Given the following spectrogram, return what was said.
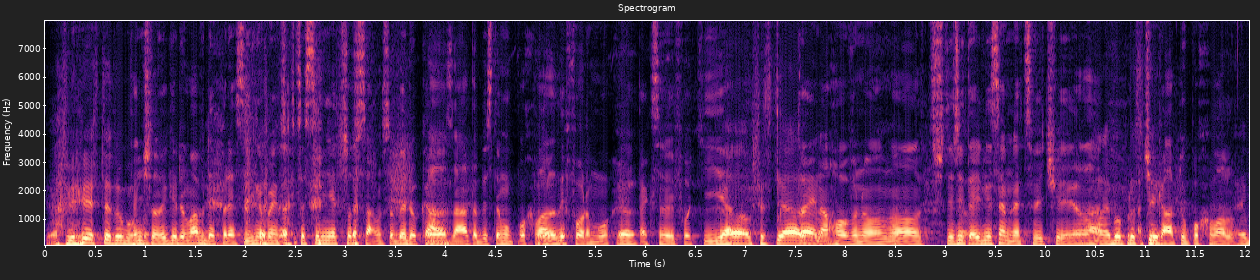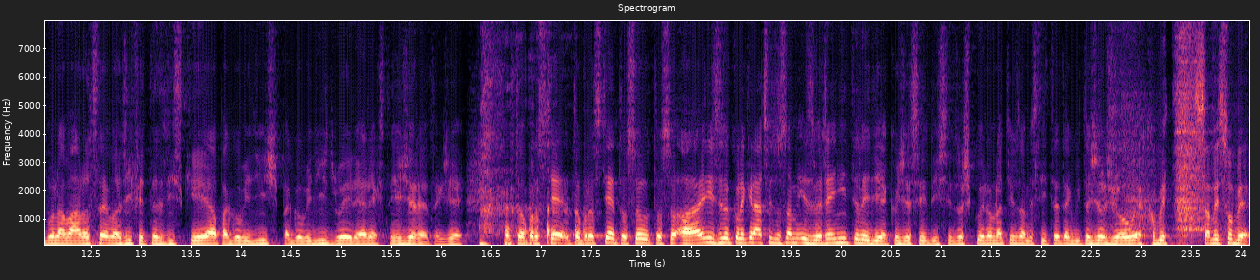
Věřte tomu. Ten člověk je doma v depresích nebo něco, chce si něco sám sobě dokázat, abyste mu pochválili formu, jo. tak se vyfotí a jo, přesně, to je na hovno. No, čtyři týdny jsem necvičil a, nebo prostě, a čeká tu pochvalu. Nebo na Vánoce vaří fitness lísky a pak ho vidíš, pak ho vidíš druhý den, jak stejně žere. Takže to prostě, to prostě, to jsou, to jsou, ale ani si to kolikrát si to sami i zveřejní ty lidi, jakože si, když si trošku jenom nad tím zamyslíte, tak víte, že lžou jakoby sami sobě.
